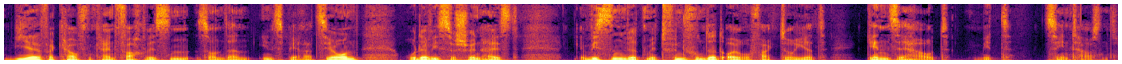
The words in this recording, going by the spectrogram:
Wir verkaufen kein Fachwissen, sondern Inspiration oder wie es so schön heißt, Wissen wird mit 500 Euro fakturiert, Gänsehaut mit 10.000.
